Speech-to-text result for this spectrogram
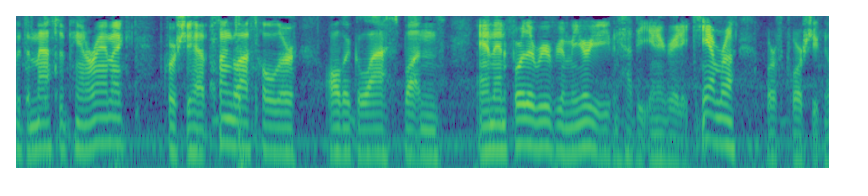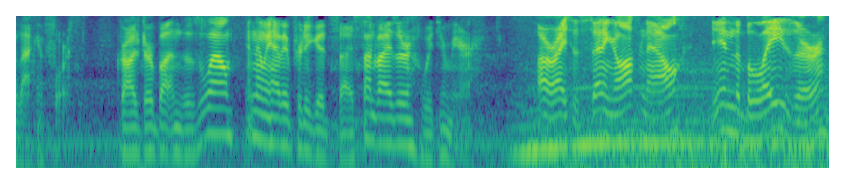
with the massive panoramic. Of course, you have sunglass holder, all the glass buttons. And then for the rear view mirror, you even have the integrated camera, or of course you can go back and forth. Garage door buttons as well. And then we have a pretty good size sun visor with your mirror. All right, so setting off now in the Blazer.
